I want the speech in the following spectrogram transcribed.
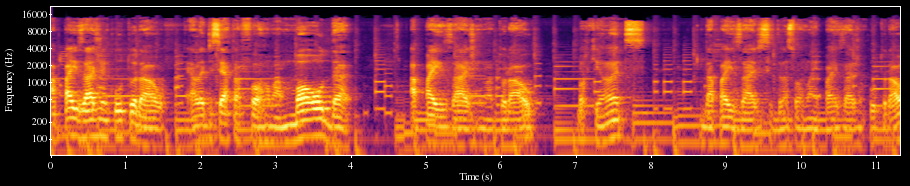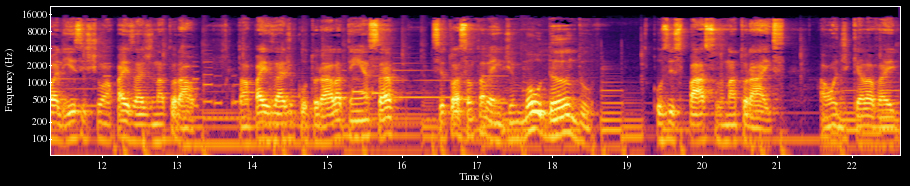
a paisagem cultural, ela de certa forma molda a paisagem natural, porque antes da paisagem se transformar em paisagem cultural, ali existiu uma paisagem natural. Então a paisagem cultural ela tem essa situação também de moldando os espaços naturais aonde que ela vai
